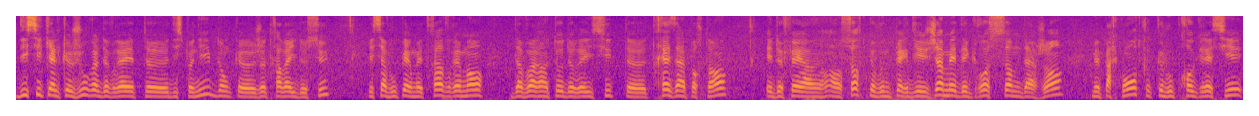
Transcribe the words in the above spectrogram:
D'ici quelques jours elle devrait être euh, disponible. Donc je travaille dessus. Et ça vous permettra vraiment d'avoir un taux de réussite très important et de faire en sorte que vous ne perdiez jamais des grosses sommes d'argent mais par contre que vous progressiez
